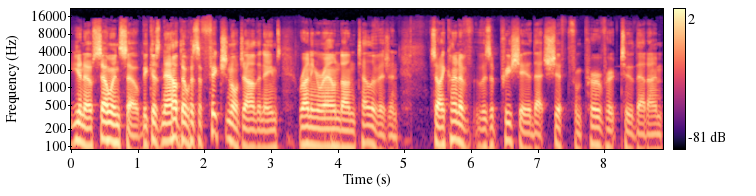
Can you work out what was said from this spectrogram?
you know, so and so, because now there was a fictional Jonathan Ames running around on television. So I kind of was appreciated that shift from pervert to that I'm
